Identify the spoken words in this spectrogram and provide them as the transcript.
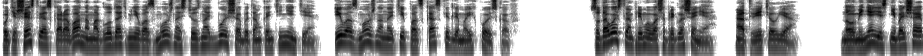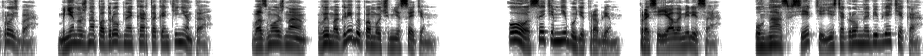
Путешествие с караваном могло дать мне возможность узнать больше об этом континенте и, возможно, найти подсказки для моих поисков. «С удовольствием приму ваше приглашение», — ответил я. «Но у меня есть небольшая просьба. Мне нужна подробная карта континента. Возможно, вы могли бы помочь мне с этим?» «О, с этим не будет проблем», – просияла Мелиса. «У нас в секте есть огромная библиотека.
